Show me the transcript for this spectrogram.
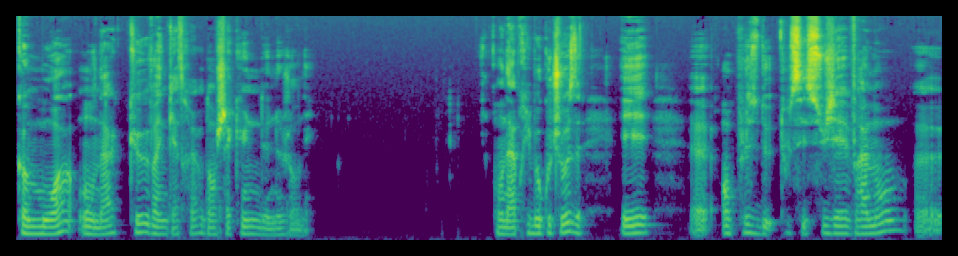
comme moi, on n'a que 24 heures dans chacune de nos journées. On a appris beaucoup de choses et euh, en plus de tous ces sujets, vraiment, euh,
